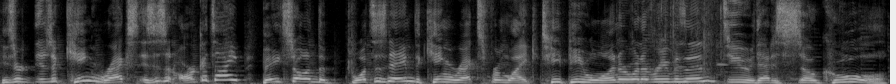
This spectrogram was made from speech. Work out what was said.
These are, there's a King Rex. Is this an archetype? Based on the, what's his name? The King Rex from like TP1 or whatever he was in? Dude, that is so cool.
